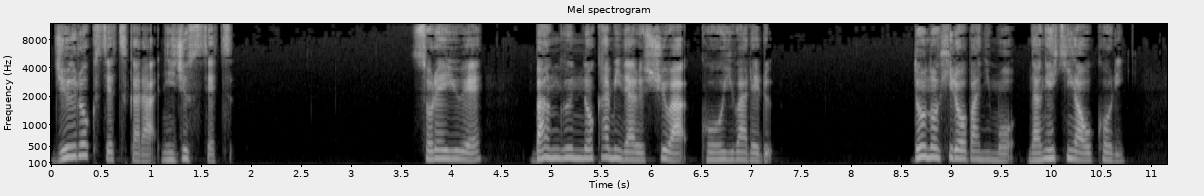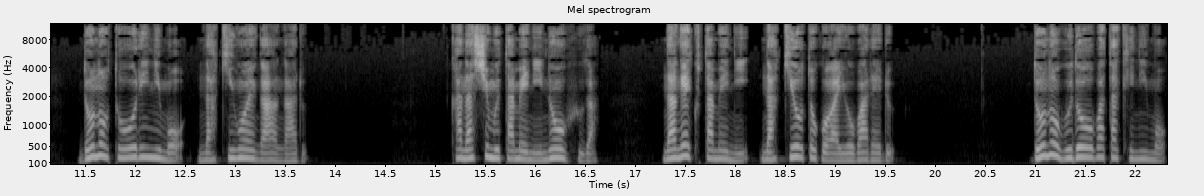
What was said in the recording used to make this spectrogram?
十六節から二十節それゆえ、万軍の神なる主はこう言われる。どの広場にも嘆きが起こり、どの通りにも泣き声が上がる。悲しむために農夫が、嘆くために泣き男が呼ばれる。どのぶどう畑にも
